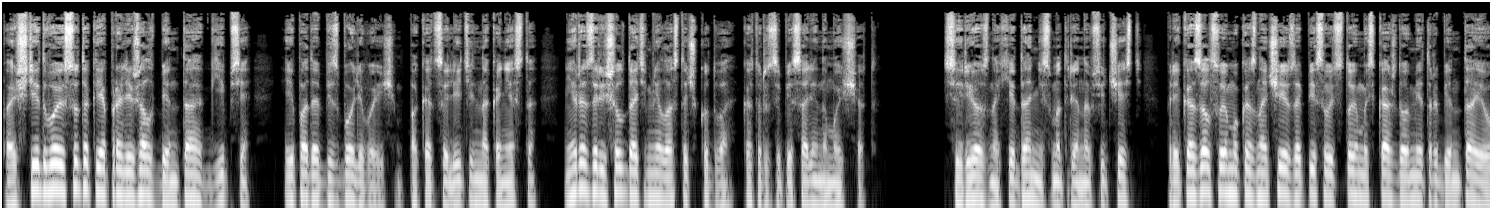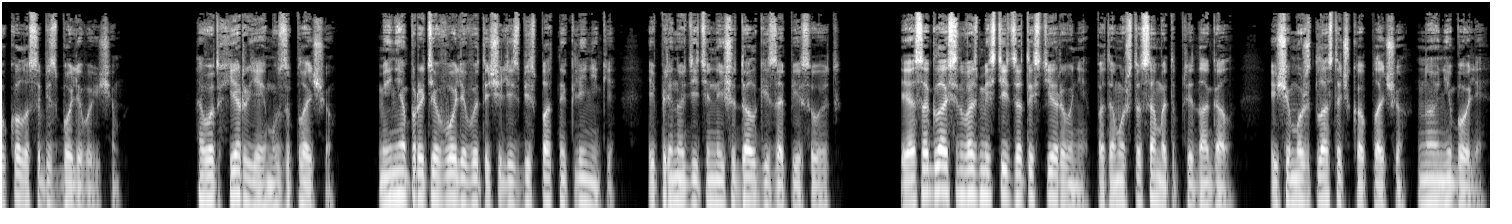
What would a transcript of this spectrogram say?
Почти двое суток я пролежал в бинтах, гипсе и под обезболивающим, пока целитель наконец-то не разрешил дать мне ласточку-2, которую записали на мой счет. Серьезно, Хидан, несмотря на всю честь, приказал своему казначею записывать стоимость каждого метра бинта и укола с обезболивающим. А вот хер я ему заплачу. Меня против воли вытащили из бесплатной клиники и принудительно еще долги записывают. Я согласен возместить за тестирование, потому что сам это предлагал. Еще, может, ласточку оплачу, но не более.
